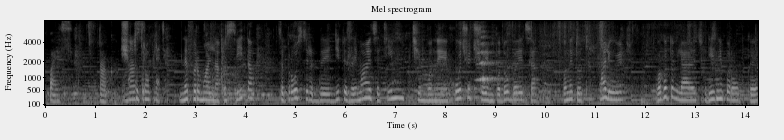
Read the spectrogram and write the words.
space. Так, Що нас тут роблять? неформальна освіта це простір, де діти займаються тим, чим вони хочуть, що їм подобається. Вони тут малюють, виготовляють різні поробки,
